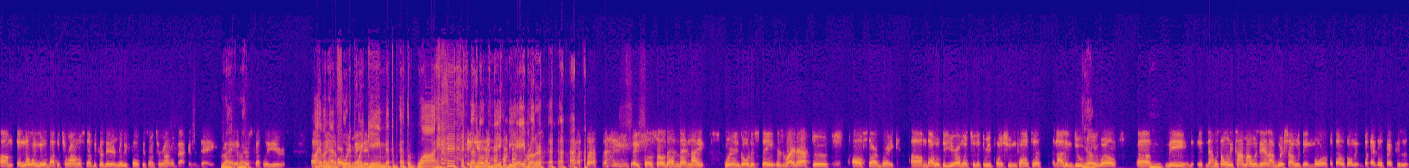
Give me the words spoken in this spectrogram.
Um, and no one knew about the Toronto stuff because they didn't really focus on Toronto back in the day. you know, Right, the right. first couple of years. Uh, I haven't had a Carter forty point game at the at the Y, let alone in the NBA, brother. Hey, so so that that night we're in Golden State is right after All Star break. Um, that was the year I went to the three point shooting contest, and I didn't do Yeah. very well. Um, Mm-hmm. Me, it, that was the only time I was in. I wish I was in more, but that was only. But that goes back to the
